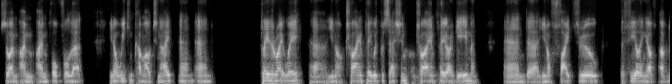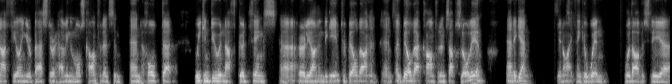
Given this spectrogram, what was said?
so I'm I'm I'm hopeful that you know we can come out tonight and and play the right way. Uh, you know, try and play with possession, try and play our game, and and uh, you know fight through the feeling of of not feeling your best or having the most confidence, and and hope that we can do enough good things uh, early on in the game to build on and, and, and build that confidence up slowly. And and again, you know, I think a win would obviously uh,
